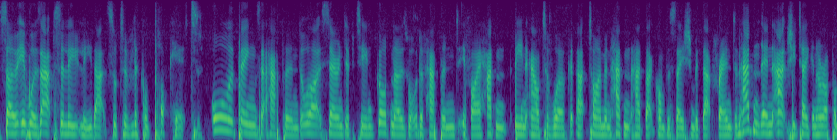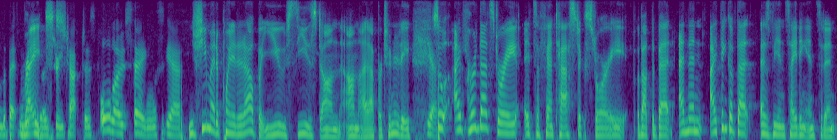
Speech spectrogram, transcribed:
So it was absolutely that sort of little pocket. All the things that happened, all that serendipity, and God knows what would have happened if I hadn't been out of work at that time and hadn't had that conversation with that friend and hadn't then actually taken her up on the bet and written those three chapters. All those things, yeah, she might have pointed it out, but you seized on on that opportunity. yeah. So I've heard that story. It's a fantastic story about the bet. And then I think of that as the inciting incident.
